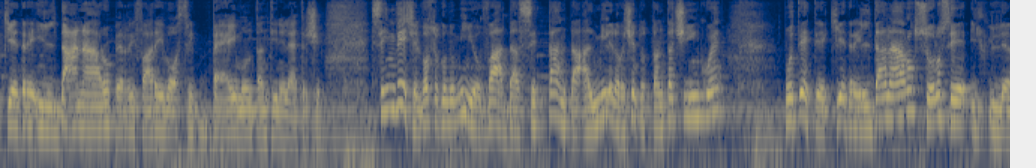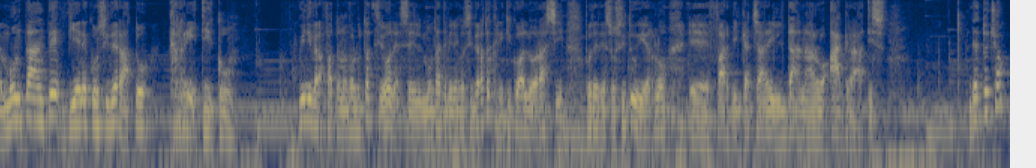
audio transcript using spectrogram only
chiedere il danaro per rifare i vostri bei montantini elettrici. Se invece il vostro condominio va dal 70 al 1985, potete chiedere il danaro solo se il, il montante viene considerato critico. Quindi verrà fatta una valutazione, se il montante viene considerato critico allora sì, potete sostituirlo e farvi cacciare il danaro a gratis. Detto ciò,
